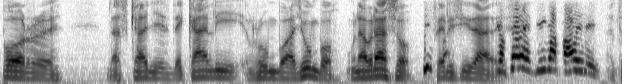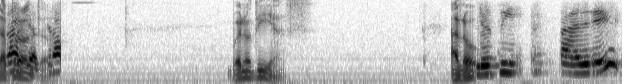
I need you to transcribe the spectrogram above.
por eh, las calles de Cali rumbo a Jumbo. Un abrazo, felicidades. Dios te bendiga, Padre. Hasta pronto. Buenos días. ¿Aló? Buenos días, padre.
